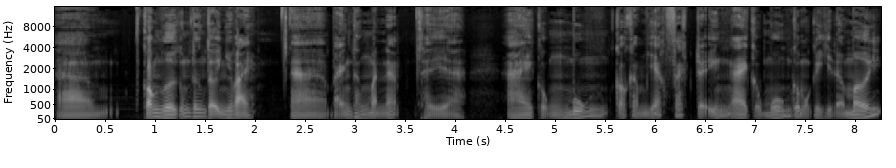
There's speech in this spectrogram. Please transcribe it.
à, con người cũng tương tự như vậy. À, bản thân mình á thì à, ai cũng muốn có cảm giác phát triển ai cũng muốn có một cái gì đó mới.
